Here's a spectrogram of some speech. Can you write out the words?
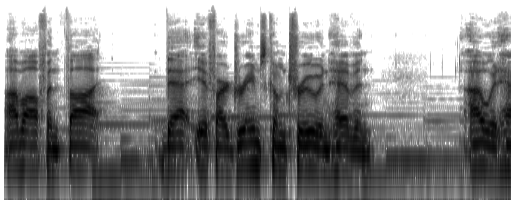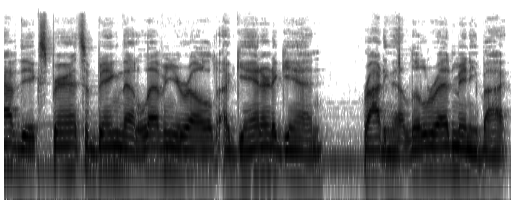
I've often thought that if our dreams come true in heaven, I would have the experience of being that 11 year old again and again, riding that little red mini bike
